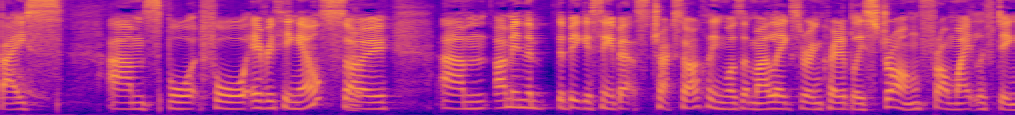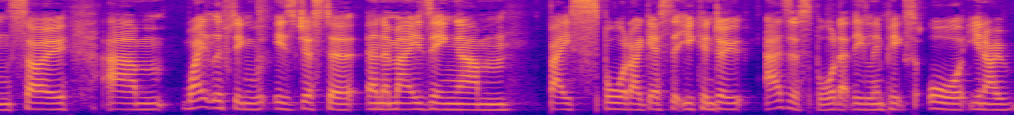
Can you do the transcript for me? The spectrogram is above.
base um, sport for everything else. So, um, I mean, the, the biggest thing about track cycling was that my legs were incredibly strong from weightlifting. So, um, weightlifting is just a, an amazing um, base sport, I guess, that you can do as a sport at the Olympics, or you know.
